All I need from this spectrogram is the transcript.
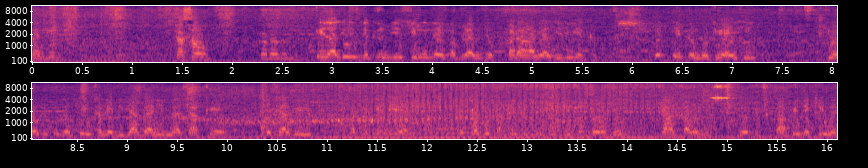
ਹਾਂਜੀ। ਦੱਸੋ। ਇਹਦਾ ਜੀ ਵਿਕਰਮਜੀਤ ਸਿੰਘ ਦੇ ਕੱਪੜਿਆਂ ਵਿੱਚੋਂ ਕੜਾ ਆ ਗਿਆ ਸੀ ਜੀ ਇੱਕ, ਤੇ ਇੱਕ ਅੰਗੂਠੀ ਆਈ ਸੀ, ਜੋ ਕਿ ਕੁਦਰਤੀ ਥੱਲੇ ਡਿੱਗਿਆ ਪਿਆ ਸੀ। ਮੈਂ ਚੱਕ ਕੇ ਦੇਖਿਆ ਵੀ ਪਤਾ ਕਿਹਦੀ ਹੈ ਦੇਖਿਆ ਵੀ ਕੱਪੜੇ ਦੀ ਕੁਦਰਤੀ ਦੋ ਦੋ ਚਾਰ ਕਵਰ ਦੇ ਵਿੱਚ ਕਾਫੀ ਦੇਖੀ ਮੈਂ।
